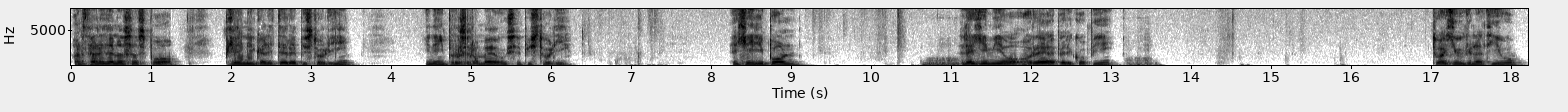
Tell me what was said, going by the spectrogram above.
Αν θέλετε να σας πω ποια είναι η καλύτερη επιστολή, είναι η προς Ρωμαίους επιστολή. Εκεί λοιπόν λέγει μια ωραία περικοπή του Αγίου Γνατίου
